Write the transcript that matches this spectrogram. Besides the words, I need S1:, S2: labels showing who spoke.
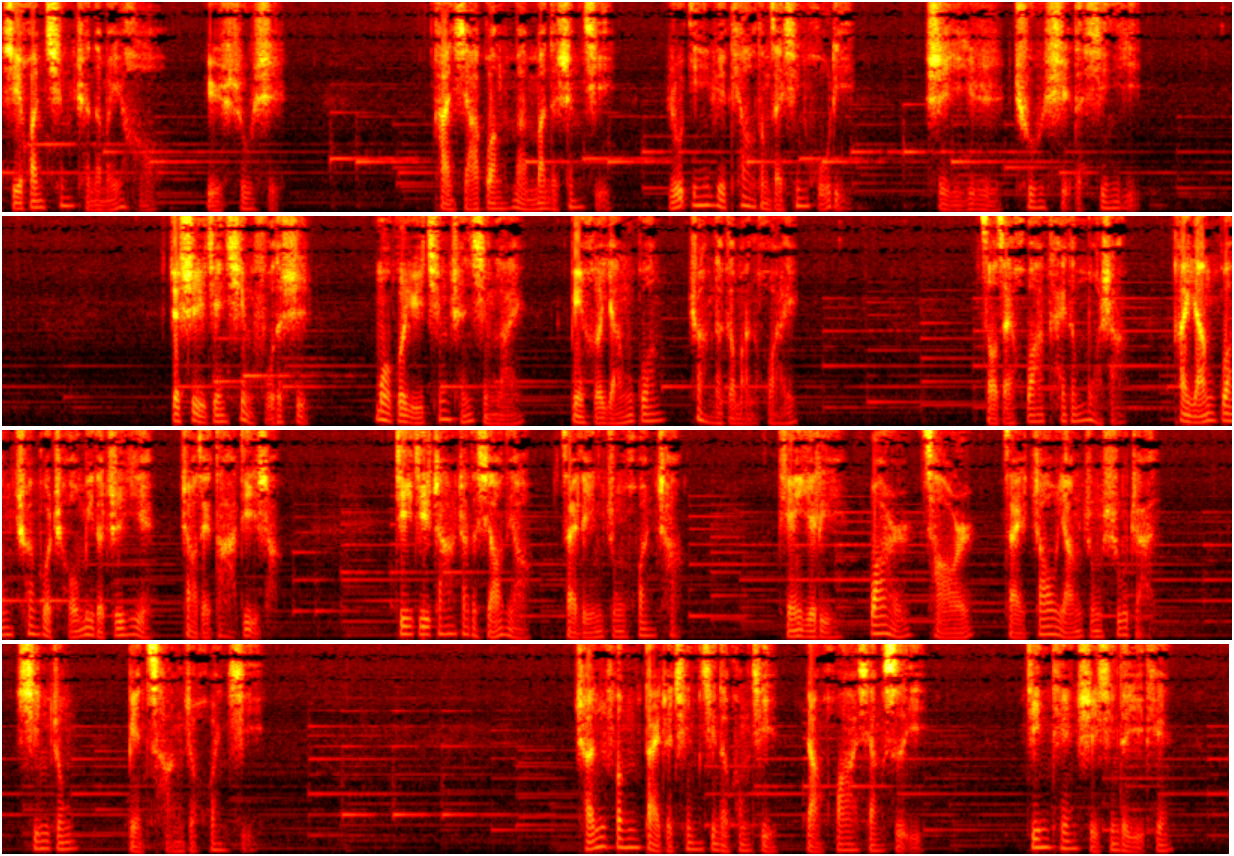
S1: 喜欢清晨的美好与舒适，看霞光慢慢的升起，如音乐跳动在心湖里，是一日初始的心意。这世间幸福的事，莫过于清晨醒来，便和阳光撞了个满怀。走在花开的陌上，看阳光穿过稠密的枝叶，照在大地上。叽叽喳喳的小鸟在林中欢唱，田野里花儿草儿在朝阳中舒展，心中便藏着欢喜。晨风带着清新的空气，让花香四溢。今天是新的一天，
